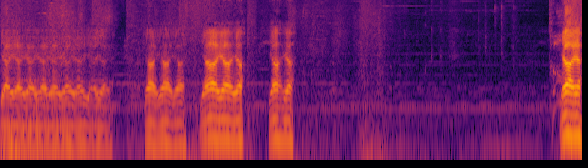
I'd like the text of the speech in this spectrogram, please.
야야야야야야야야야. 야야야 야야야 야야 야야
